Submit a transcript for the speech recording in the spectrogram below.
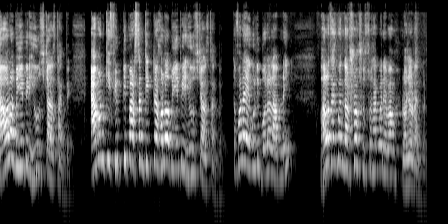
তাহলেও বিজেপির হিউজ চান্স থাকবে। এমনকি ফিফটি পার্সেন্ট ঠিকঠাক হলেও বিজেপির হিউজ চান্স থাকবে। তো ফলে এগুলি বলে লাভ নেই। ভালো থাকবেন দর্শক, সুস্থ থাকবেন এবং নজর রাখবেন।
